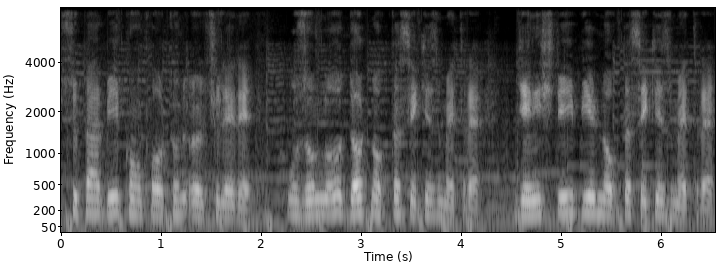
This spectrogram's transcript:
Super B Comfort'un ölçüleri uzunluğu 4.8 metre, genişliği 1.8 metre,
